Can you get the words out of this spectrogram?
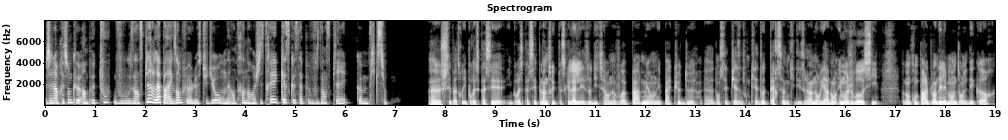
J'ai l'impression que un peu tout vous inspire. Là, par exemple, le studio où on est en train d'enregistrer, qu'est-ce que ça peut vous inspirer comme fiction? Euh, je sais pas trop, il pourrait se passer, il pourrait se passer plein de trucs parce que là, les auditeurs ne voient pas, mais on n'est pas que deux euh, dans cette pièce. Donc il y a d'autres personnes qui disent rien en nous regardant. Et moi, je vois aussi, pendant qu'on parle, plein d'éléments dans le décor.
